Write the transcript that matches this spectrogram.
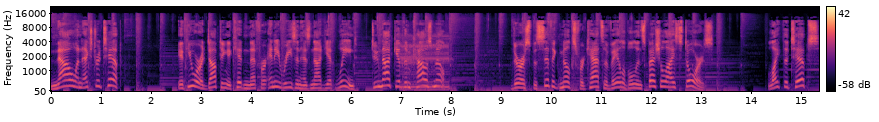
Now an extra tip. If you are adopting a kitten that for any reason has not yet weaned, do not give them cow's milk. There are specific milks for cats available in specialized stores. Like the tips?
